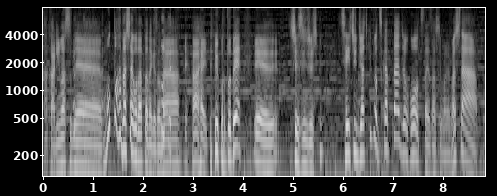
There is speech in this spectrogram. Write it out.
かかりますね。もっと話したいことあったんだけどな、はい。ということで、えー、青春18切符青春18切符を使った情報をお伝えさせてもらいました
